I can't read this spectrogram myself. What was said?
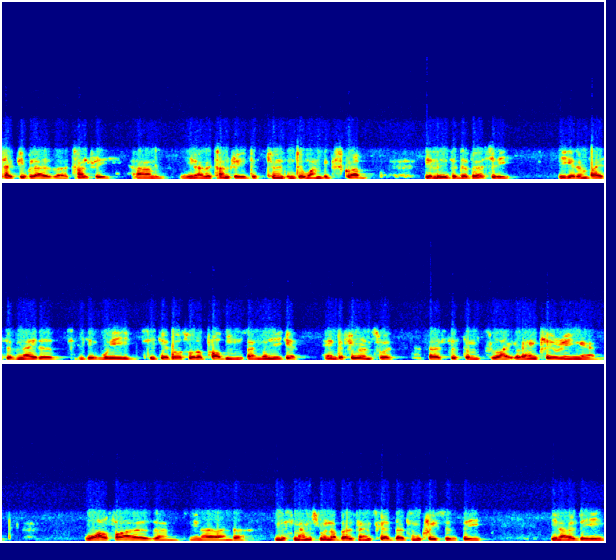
take people out of the country, um, you know, the country turns into one big scrub. You lose the diversity. You get invasive natives, you get weeds, you get all sort of problems. And when you get interference with those systems like land clearing and wildfires and, you know, and the mismanagement of those landscapes, that increases the you know, the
